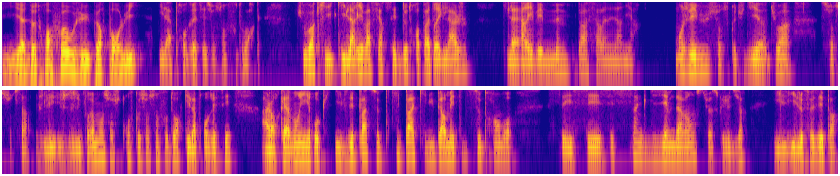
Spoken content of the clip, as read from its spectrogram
Il y a deux, trois fois où j'ai eu peur pour lui. Il a progressé sur son footwork. Tu vois qu'il arrive à faire ces deux, trois pas de réglage qu'il n'arrivait même pas à faire l'année dernière. Moi, je l'ai vu sur ce que tu dis, tu vois, sur, sur ça. Je l'ai vraiment, sur, je trouve que sur son footwork, il a progressé. Alors qu'avant, il ne faisait pas ce petit pas qui lui permettait de se prendre ces, ces, 5 dixièmes d'avance, tu vois ce que je veux dire? Il ne le faisait pas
